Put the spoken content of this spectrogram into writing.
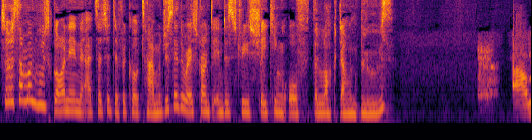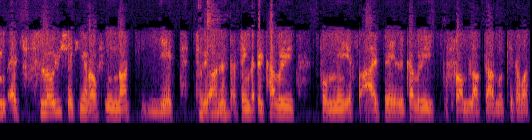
So, as someone who's gone in at such a difficult time, would you say the restaurant industry is shaking off the lockdown blues? Um, it's slowly shaking it off, not yet, to be honest. I think the recovery, for me, if I say recovery from lockdown will take about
